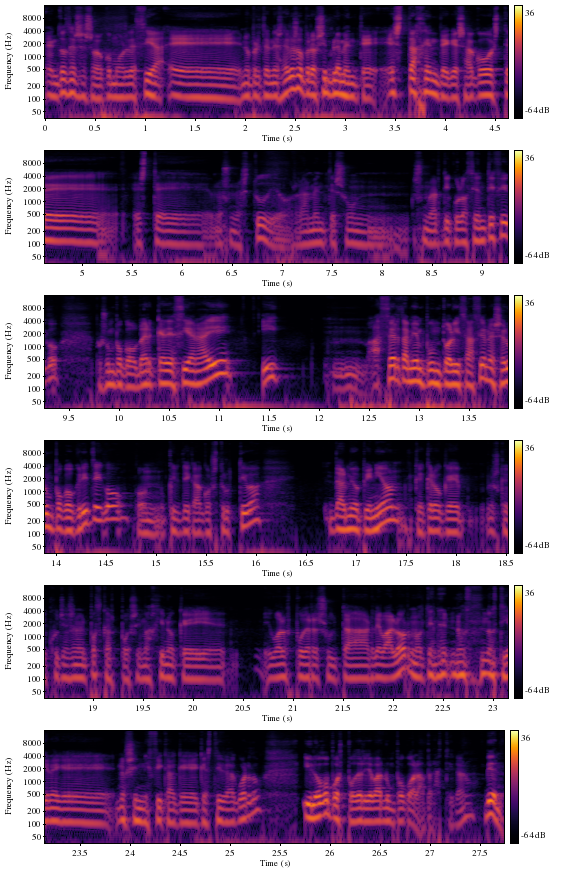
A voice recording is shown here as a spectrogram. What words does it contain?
entonces eso, como os decía, eh, no pretende ser eso, pero simplemente esta gente que sacó este, este, no es un estudio, realmente es un, es un artículo científico, pues un poco ver qué decían ahí y mm, hacer también puntualizaciones, ser un poco crítico, con crítica constructiva, dar mi opinión, que creo que los que escuchas en el podcast, pues imagino que igual os puede resultar de valor, no tiene, no, tiene que, no significa que, que estéis de acuerdo, y luego pues poder llevarlo un poco a la práctica, ¿no? Bien.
